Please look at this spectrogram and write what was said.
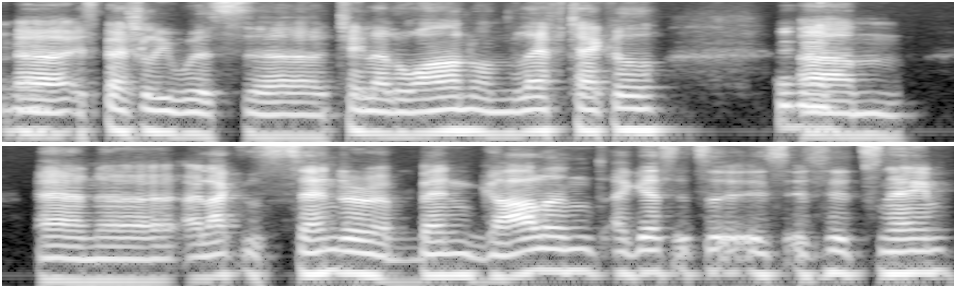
mm-hmm. uh, especially with uh, Taylor Lewan on left tackle. Mm-hmm. Um, and uh, I like the center Ben Garland, I guess it's a, is, is its name.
